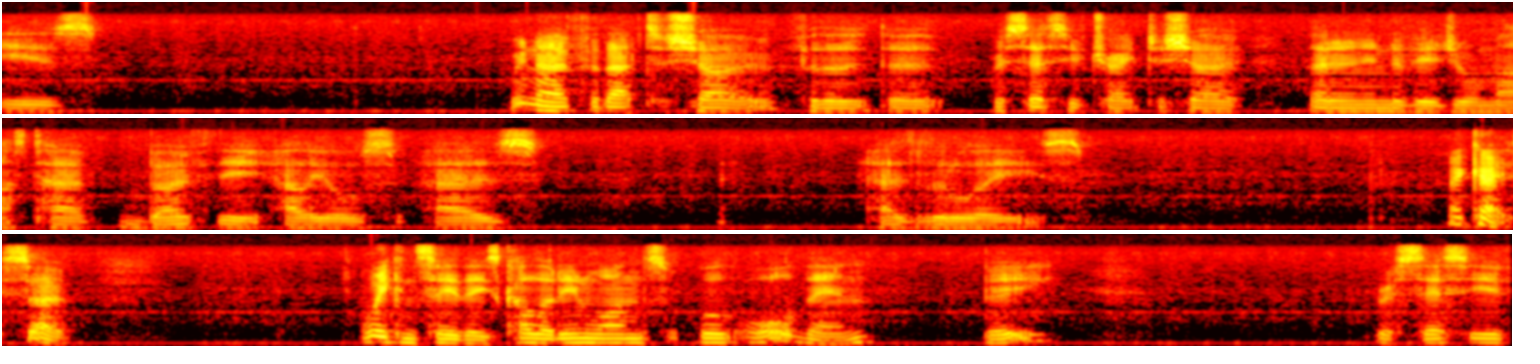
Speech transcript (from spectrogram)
is, we know for that to show, for the, the recessive trait to show that an individual must have both the alleles as as little e's. Okay, so we can see these coloured in ones will all then be recessive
